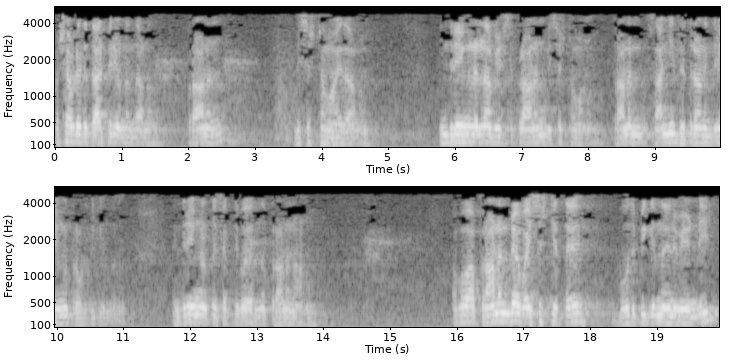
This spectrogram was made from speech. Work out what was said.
പക്ഷെ അവിടെ ഒരു താല്പര്യമുണ്ട് എന്താണ്? പ്രാണൻ വിശിഷ്ടമായതാണ്. ഇന്ദ്രിയങ്ങളെല്ലാം അപേക്ഷിച്ച് പ്രാണൻ വിശിഷ്ടമാണ്. പ്രാണൻ സാന്നിധ്യത്തിലാണ് ഇന്ദ്രിയങ്ങൾ പ്രവർത്തിക്കുന്നത്. ഇന്ദ്രിയങ്ങൾക്ക് ശക്തി പകരുന്ന പ്രാണനാണ്. അപ്പോൾ ആ പ്രാണന്റെ വൈശിഷ്ട്യത്തെ ബോധിപ്പിക്കുന്നതിന് വേണ്ടി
